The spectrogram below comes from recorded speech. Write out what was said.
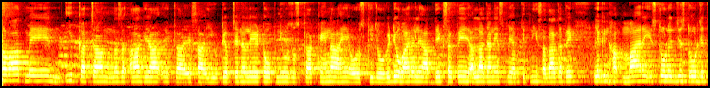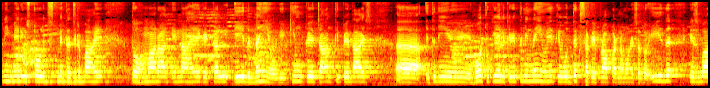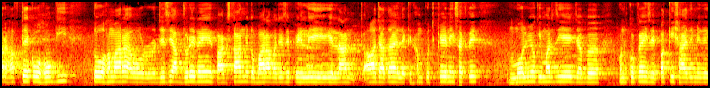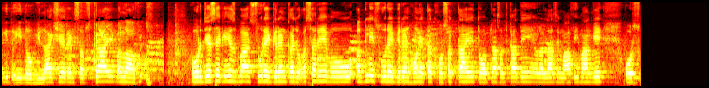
सवात में ईद का चाँद नज़र आ गया। एक ऐसा यूट्यूब चैनल है टॉप न्यूज़ उसका कहना है और उसकी जो वीडियो वायरल है, आप देख सकते हैं। अल्लाह जाने इसमें अब कितनी सदाकत है। लेकिन हमारे एस्ट्रोलॉजिस्ट और जितनी मेरी एस्ट्रोलॉजिस्ट में तजर्बा है तो हमारा कहना है कि कल ईद नहीं होगी, क्योंकि चाँद की पैदाइश इतनी हो चुकी है, लेकिन इतनी नहीं हुई कि वो दिख सके प्रॉपर नमूने से। तो ईद इस बार हफ़्ते को होगी। तो हमारा और जैसे आप जुड़े रहें पाकिस्तान में तो 12 बजे से पहले ही ऐलान आ जाता है, लेकिन हम कुछ कह नहीं सकते। मौलवियों की मर्ज़ी है, जब उनको कहीं से पक्की शादी मिलेगी तो ईद होगी। Like share and subscribe Allah और जैसे कि इस बार सूर्य ग्रहण का जो असर है, वो अगले सूर्य ग्रहण होने तक हो सकता है तो अपना सदका दें और अल्लाह से माफ़ी मांगे और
